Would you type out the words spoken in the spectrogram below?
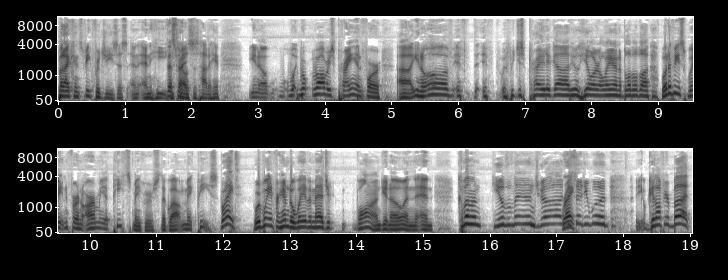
but I can speak for Jesus, and and he, he tells right. us how to. You know, we're, we're always praying for, uh, you know, oh, if, if if if we just pray to God, He'll heal our land, blah blah blah. What if He's waiting for an army of peacemakers to go out and make peace? Right. We're waiting for him to wave a magic wand, you know, and, and come on, heal the land, God. Right. You said you would. Get off your butt.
